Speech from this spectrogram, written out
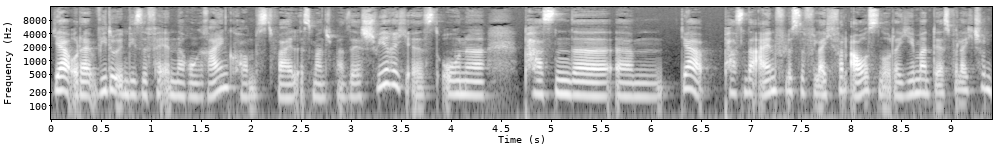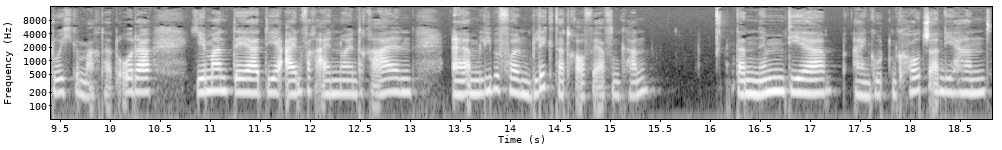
ja, oder wie du in diese Veränderung reinkommst, weil es manchmal sehr schwierig ist, ohne passende, ähm, ja, passende Einflüsse vielleicht von außen oder jemand, der es vielleicht schon durchgemacht hat oder jemand, der dir einfach einen neutralen, ähm, liebevollen Blick darauf werfen kann dann nimm dir einen guten Coach an die Hand,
